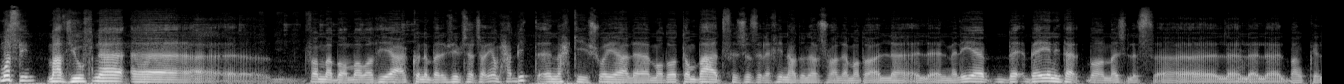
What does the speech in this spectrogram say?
موصلين مع ضيوفنا آه فما بون مواضيع كنا بنجيب شجر اليوم. حبيت نحكي شوية على موضوع ثم بعد في الجزء الأخير نعود نرجع على موضوع المالية. بيان إدارة مجلس آه، البنك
